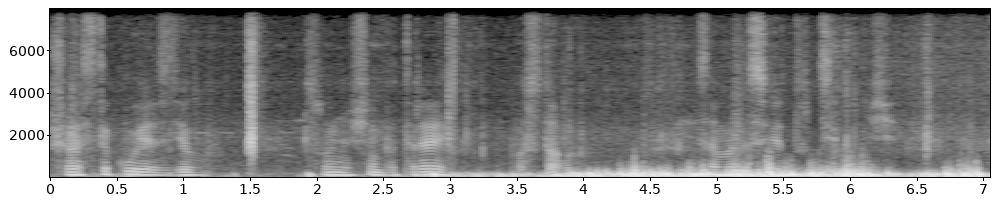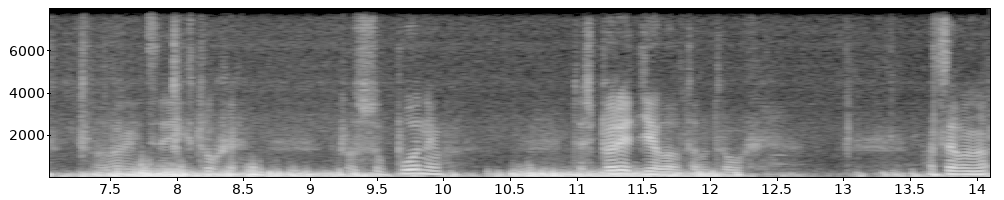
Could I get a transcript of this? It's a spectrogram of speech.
Що з таку я зробив. Сонячну батарею поставив. Це в мене світ тут цілу ніч горить. Це я їх трохи розсупонив. Тобто переділав там трохи. Це воно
